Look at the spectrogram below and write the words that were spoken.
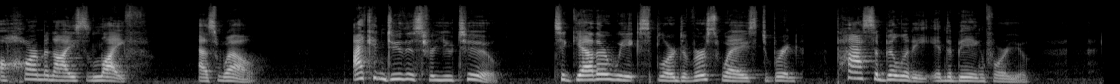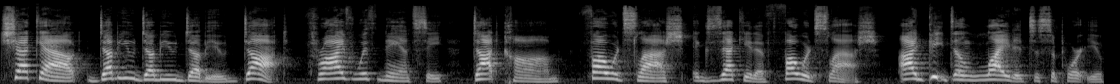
a harmonized life as well. I can do this for you too. Together, we explore diverse ways to bring possibility into being for you. Check out www.thrivewithnancy.com forward slash executive forward slash. I'd be delighted to support you.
